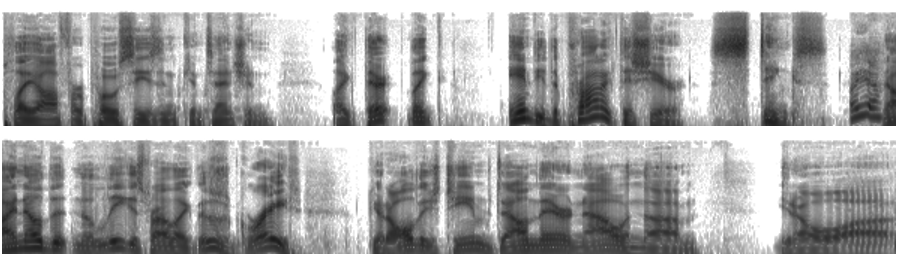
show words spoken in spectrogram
playoff or postseason contention. Like they're like Andy, the product this year stinks. Oh, yeah. Now I know that the league is probably like, this is great. Get all these teams down there now in the, um, you know, uh,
